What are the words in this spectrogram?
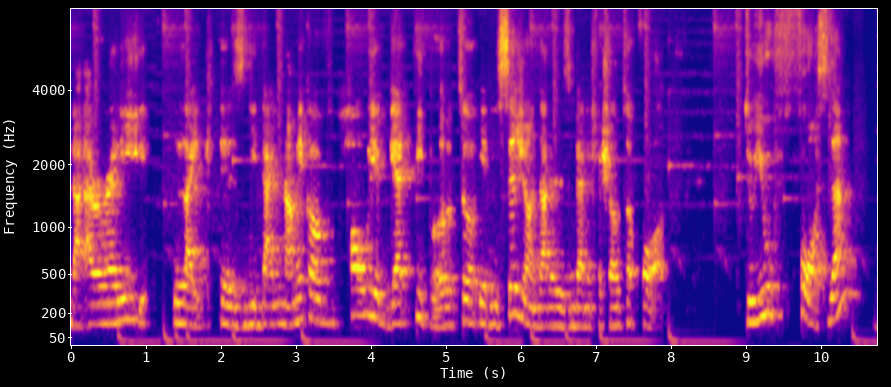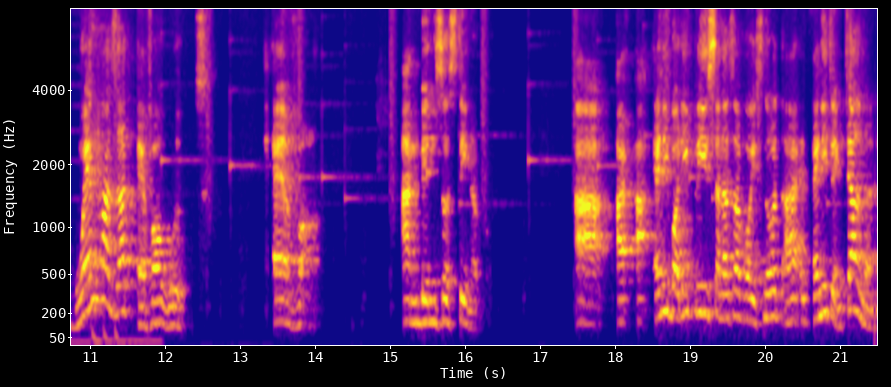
that I really like is the dynamic of how you get people to a decision that is beneficial to all. Do you force them? When has that ever worked? Ever. And been sustainable? Uh, I, I, anybody, please send us a voice note. Uh, anything, tell me,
